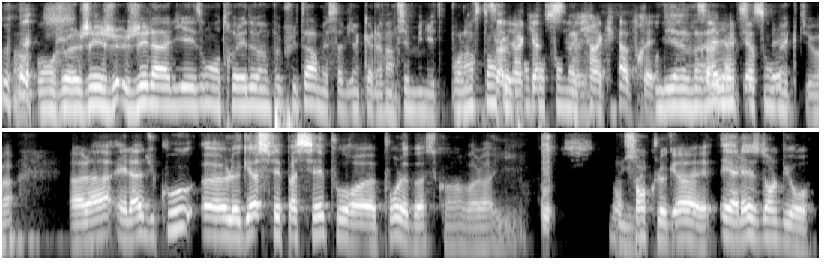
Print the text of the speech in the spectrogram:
bon, j'ai la liaison entre les deux un peu plus tard, mais ça vient qu'à la 20 e minute. Pour l'instant, je le prends pour son mec. On dirait vraiment que c'est son mec, tu vois. Voilà, et là, du coup, euh, le gars se fait passer pour, euh, pour le boss, quoi. Voilà, il... on sent que le gars est, à l'aise dans le bureau.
